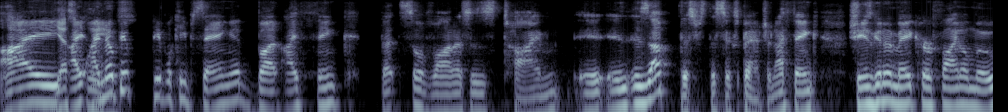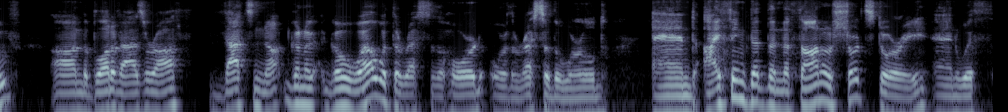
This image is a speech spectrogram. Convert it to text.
I Yes, I, I know people people keep saying it, but I think that Sylvanas's time is, is up this this expansion. I think she's gonna make her final move on the Blood of Azeroth. That's not gonna go well with the rest of the Horde or the rest of the world. And I think that the Nathanos short story, and with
